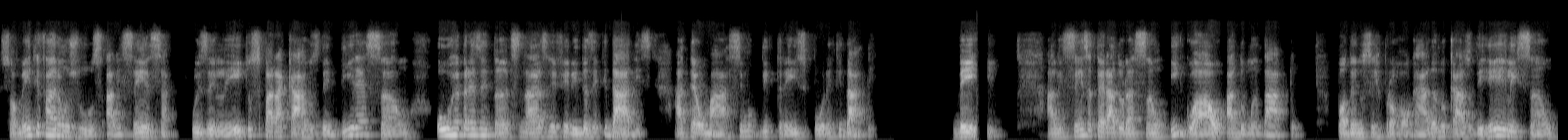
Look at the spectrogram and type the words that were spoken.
Somente farão jus à licença os eleitos para cargos de direção ou representantes nas referidas entidades, até o máximo de três por entidade. B. A licença terá duração igual à do mandato, podendo ser prorrogada no caso de reeleição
